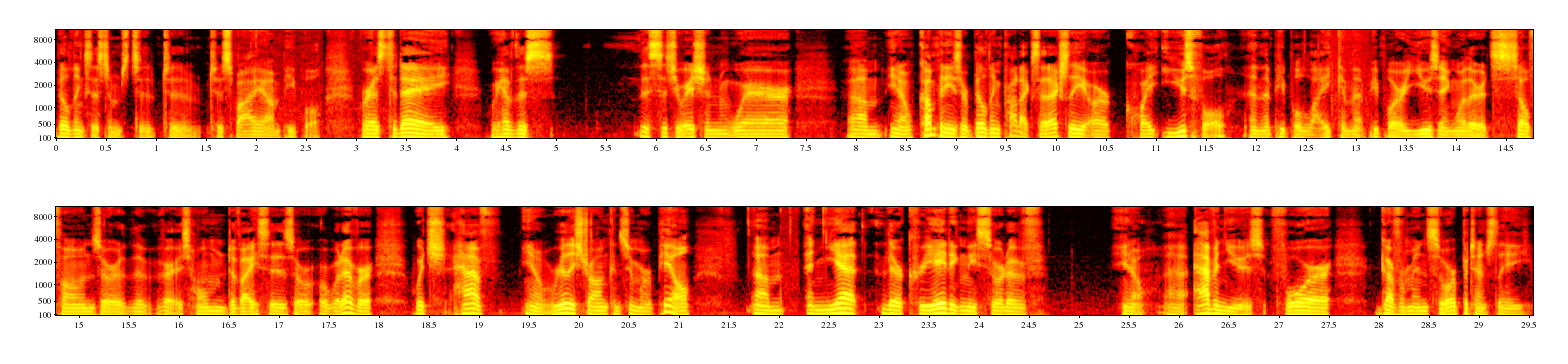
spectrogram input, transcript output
building systems to, to, to spy on people. Whereas today, we have this this situation where um, you know companies are building products that actually are quite useful and that people like and that people are using, whether it's cell phones or the various home devices or, or whatever, which have you know really strong consumer appeal, um, and yet they're creating these sort of you know uh, avenues for governments or potentially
